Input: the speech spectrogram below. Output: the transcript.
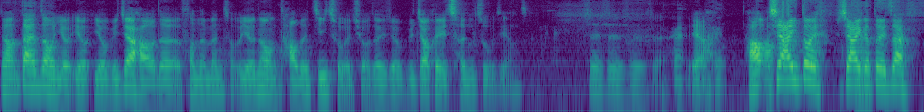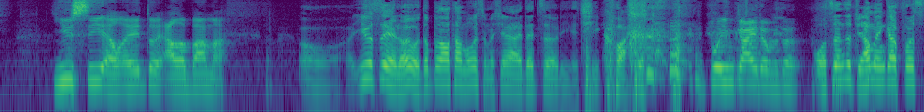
这样，但是这种有有有比较好的 fundamental，有那种好的基础的球队，就比较可以撑住这样子。是是是是，呀，好，下一队，下一个对战。UCLA 对 Alabama，哦，UCLA 我都不知道他们为什么现在还在这里，也奇怪，不应该对不对？我甚至觉得他们应该 First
